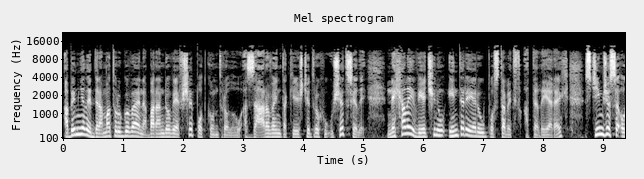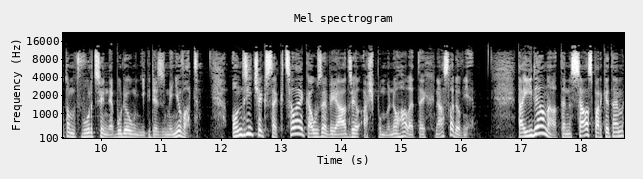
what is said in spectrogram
Aby měli dramaturgové na Barandově vše pod kontrolou a zároveň taky ještě trochu ušetřili, nechali většinu interiérů postavit v ateliérech s tím, že se o tom tvůrci nebudou nikde zmiňovat. Ondříček se k celé kauze vyjádřil až po mnoha letech následovně. Ta jídelna, ten sál s parketem,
